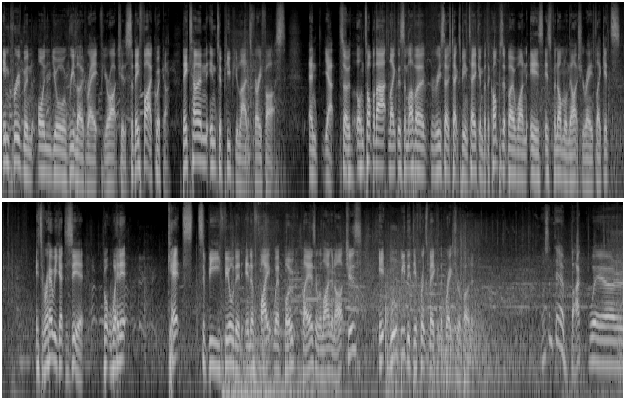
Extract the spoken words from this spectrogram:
improvement on your reload rate for your archers. So they fire quicker. They turn into pew pew lads very fast. And yeah, so on top of that, like there's some other research techs being taken, but the composite bow one is is phenomenal in the archery range. Like it's it's rare we get to see it, but when it gets to be fielded in a fight where both players are relying on archers, it will be the difference maker that breaks your opponent. Wasn't there a bug where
